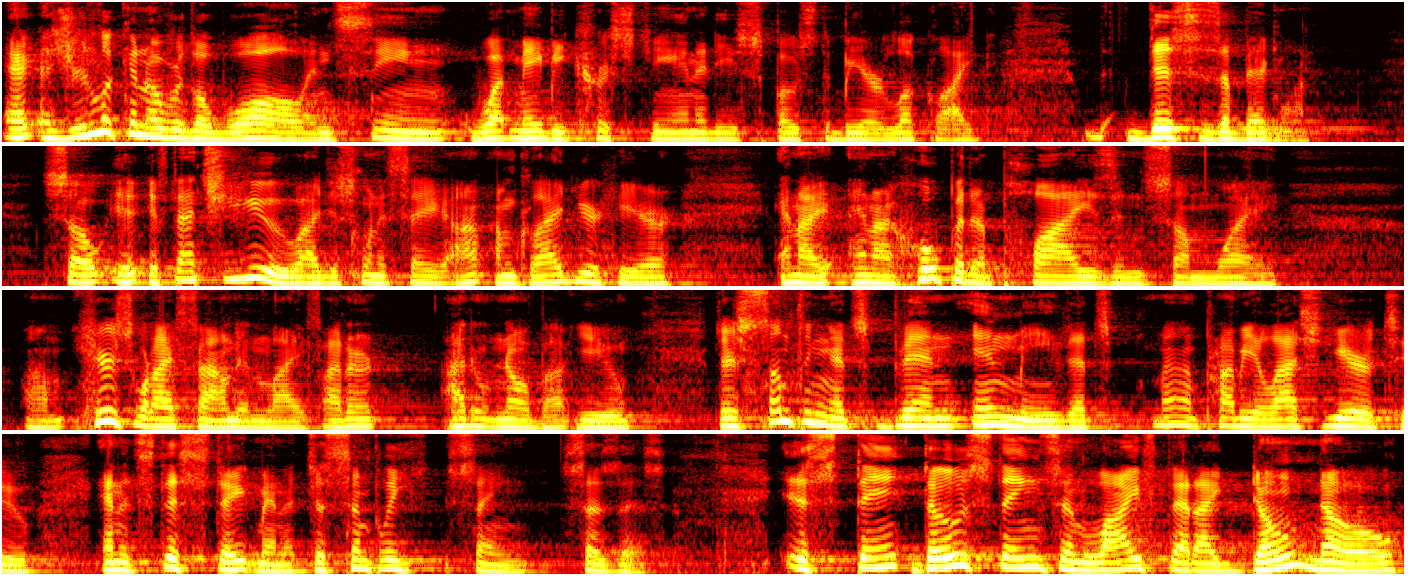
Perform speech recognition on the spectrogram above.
As you're looking over the wall and seeing what maybe Christianity is supposed to be or look like, this is a big one. So if that's you, I just want to say I'm glad you're here, and I, and I hope it applies in some way. Um, here's what I found in life. I don't, I don't know about you. There's something that's been in me that's uh, probably the last year or two, and it's this statement. It just simply saying, says this. It's th- those things in life that I don't know,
